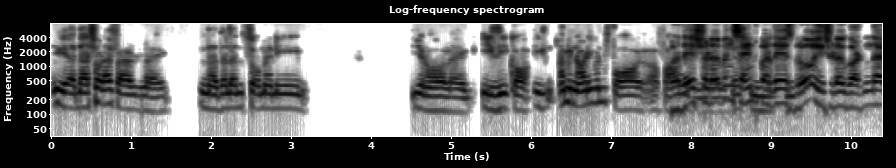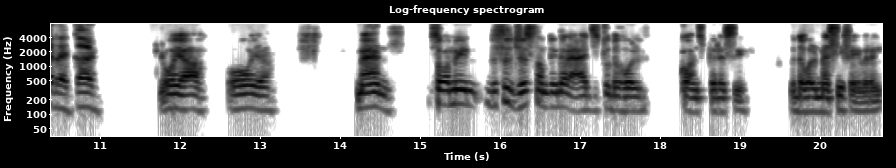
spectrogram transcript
Yeah, that's what I felt like. Netherlands, so many, you know, like easy call. I mean, not even for uh. Paredes should know, have been sent Paredes, bro. He should have gotten that red card. Oh yeah, oh yeah, man. So I mean, this is just something that adds to the whole conspiracy with the whole Messi favoring.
